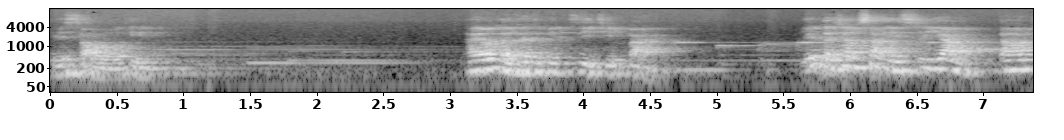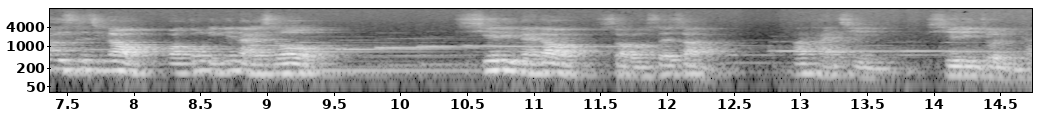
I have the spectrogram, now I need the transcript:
给扫罗听，还有可能在这边自己敬拜。也可能像上一次一样，当他第一次进到王宫里面来的时候，邪灵来到扫罗身上，他弹琴，邪灵就离开。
